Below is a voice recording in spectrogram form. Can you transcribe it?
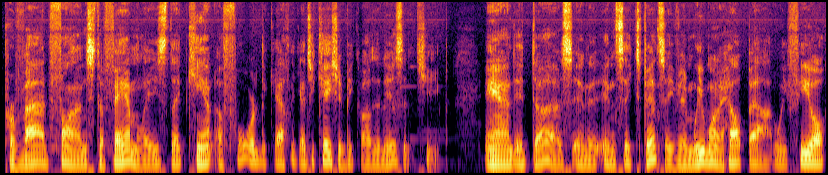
provide funds to families that can't afford the Catholic education because it isn't cheap and it does, and, it, and it's expensive, and we want to help out. We feel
